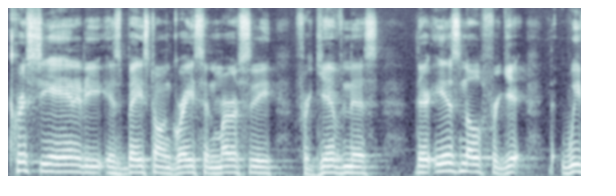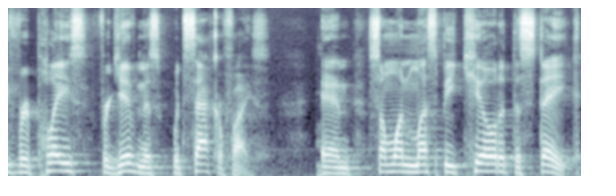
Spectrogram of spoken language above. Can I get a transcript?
Christianity is based on grace and mercy, forgiveness. There is no forget. We've replaced forgiveness with sacrifice, and someone must be killed at the stake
